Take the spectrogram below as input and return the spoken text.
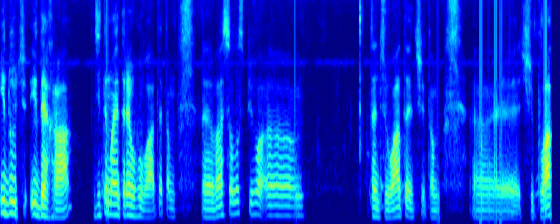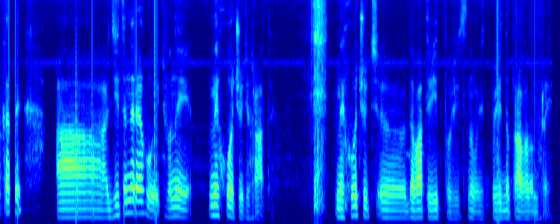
ідуть, іде гра, діти мають реагувати, там е, весело співа, е, танцювати чи там е, чи плакати. А діти не реагують, вони не хочуть грати, не хочуть е, давати відповідь, ну, відповідно правилам гри.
